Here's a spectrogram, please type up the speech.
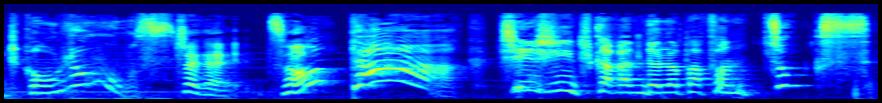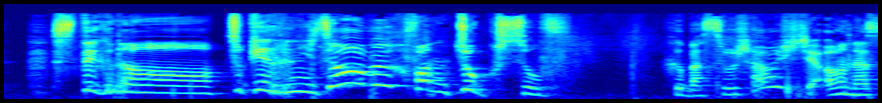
księżniczką Luz. Czekaj, co? Tak, księżniczka Wandelopa von. Z tych, no, cukiernicowych von Cuxów. Chyba słyszałyście o nas,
